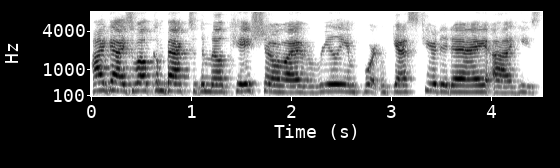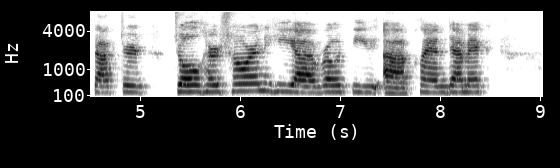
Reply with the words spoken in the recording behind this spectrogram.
Hi, guys. Welcome back to the Mel K Show. I have a really important guest here today. Uh, he's Dr. Joel Hirschhorn. He uh, wrote the uh, pandemic,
